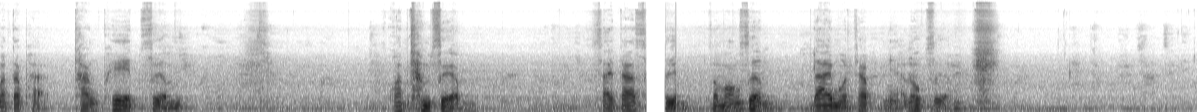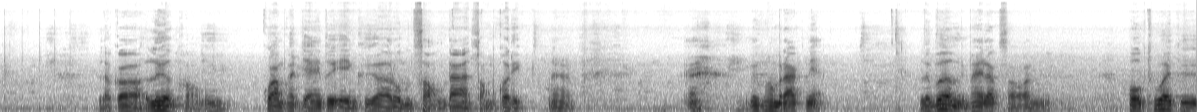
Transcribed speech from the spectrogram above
มรรถภาพทางเพศเสื่อม ความจำเสื่อม สายตาเสื่อมสมองเสื่อมได้หมดครับเนี่ยโรคเสื่อม แล้วก็เรื่องของความขัดแย้งตัวเองคืออารมณ์สองด้านสองบุคลิกนะครับเรื่องความรักเนี่ย รือเบิ้มไพ่รักซ้อนหกถ้วยคือ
